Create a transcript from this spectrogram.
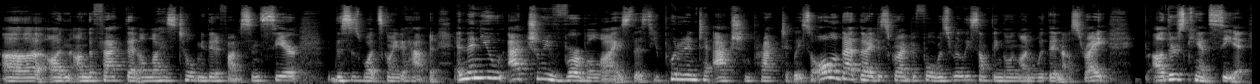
uh, on, on the fact that Allah has told me that if I'm sincere, this is what's going to happen. And then you actually verbalize this. You put it into action practically. So all of that that I described before was really something going on within us, right? Others can't see it.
